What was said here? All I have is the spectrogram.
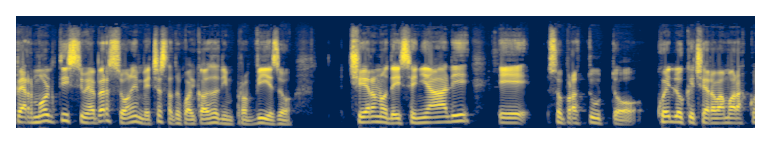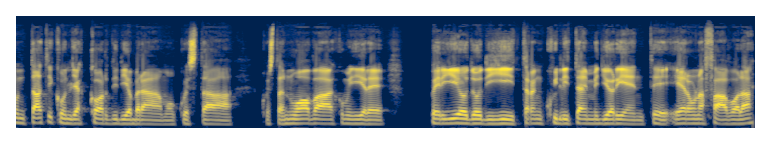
Per moltissime persone invece è stato qualcosa di improvviso. C'erano dei segnali e soprattutto quello che ci eravamo raccontati con gli accordi di Abramo, questa questa nuova, come dire, periodo di tranquillità in Medio Oriente era una favola?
